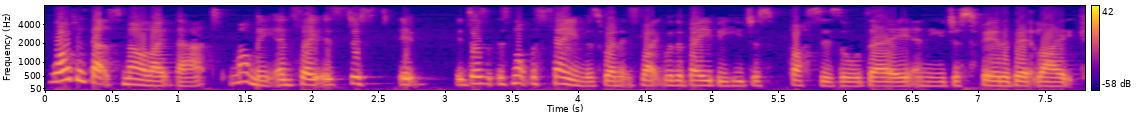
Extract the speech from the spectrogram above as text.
why does that smell like that? Mummy. And so it's just, it, it doesn't, it's not the same as when it's like with a baby who just fusses all day and you just feel a bit like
